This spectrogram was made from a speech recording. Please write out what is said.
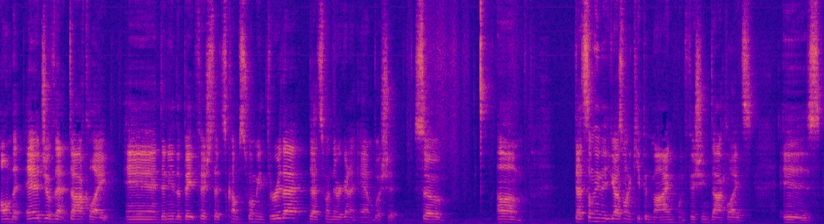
on the edge of that dock light and any of the bait fish that's come swimming through that, that's when they're going to ambush it. So um, that's something that you guys want to keep in mind when fishing dock lights is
